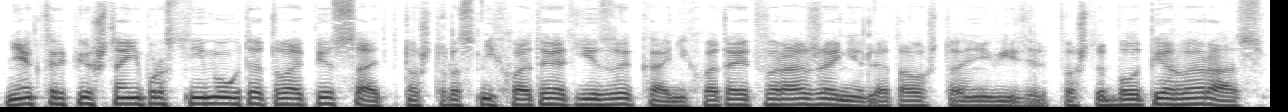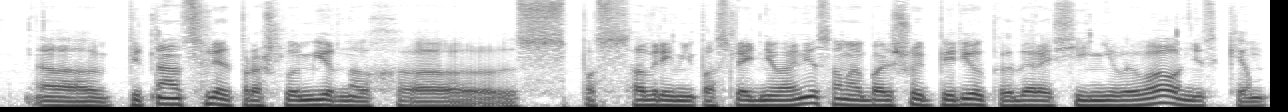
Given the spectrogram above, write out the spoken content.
Некоторые пишут, что они просто не могут этого описать, потому что просто не хватает языка, не хватает выражений для того, что они видели. Потому что это был первый раз. 15 а, лет прошло мирных а, со времени последней войны, самый большой период, когда Россия не воевала ни с кем.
